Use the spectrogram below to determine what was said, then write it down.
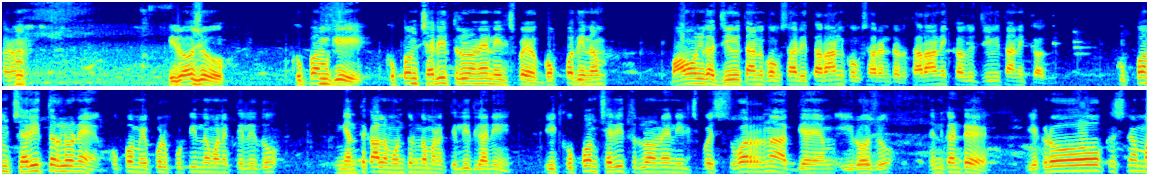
నమస్కారం. ఈరోజు కుప్పంకి కుప్పం చరిత్రలోనే నిలిచిపోయే గొప్ప దినం. మామూలుగా జీవితానికి ఒకసారి తరానికి ఒకసారి అంటారు. తరానికి కాదు జీవితానికి కాదు. కుప్పం చరిత్రలోనే కుప్పం ఎప్పుడు పుట్టిందో మనకు తెలీదు. ఇంకెంతకాలం ఉంటుందో మనకు తెలియదు కానీ ఈ కుప్పం చరిత్రలోనే నిలిచిపోయే సువర్ణ అధ్యాయం ఈ రోజు ఎందుకంటే ఎక్కడో కృష్ణమ్మ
